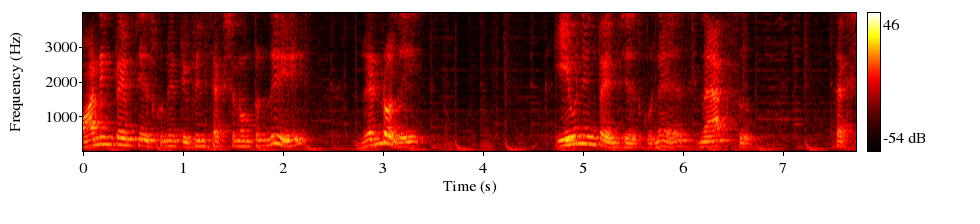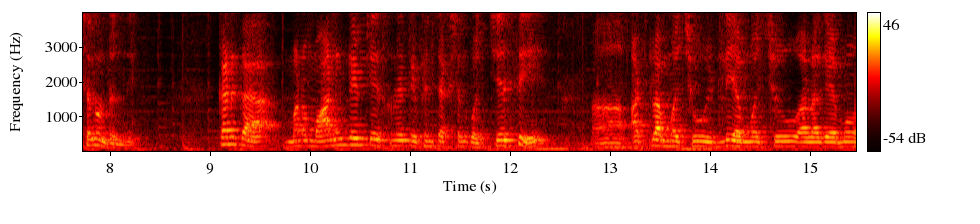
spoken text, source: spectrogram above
మార్నింగ్ టైం చేసుకునే టిఫిన్ సెక్షన్ ఉంటుంది. రెండోది ఈవినింగ్ టైం చేసుకునే స్నాక్స్ సెక్షన్ ఉంటుంది. కనుక మనం మార్నింగ్ టైం చేసుకునే టిఫిన్ సెక్షన్కి వచ్చేసి అట్లు అమ్మచ్చు ఇడ్లీ అమ్మచ్చు అలాగేమో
